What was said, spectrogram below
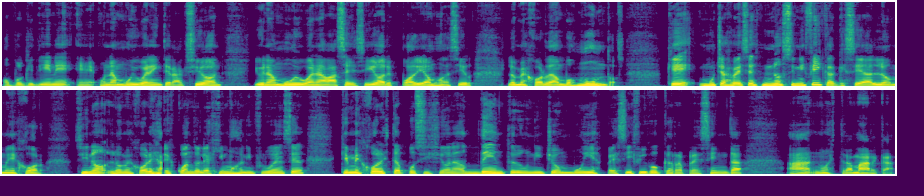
o porque tiene eh, una muy buena interacción y una muy buena base de seguidores, podríamos decir lo mejor de ambos mundos que muchas veces no significa que sea lo mejor, sino lo mejor es, cuando elegimos el influencer que mejor está posicionado dentro de un nicho muy específico que representa a nuestra marca.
